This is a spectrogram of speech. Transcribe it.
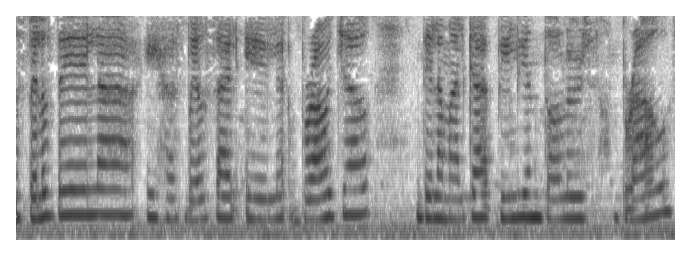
los pelos de las hijas voy a usar el Brow Gel de la marca Billion Dollars Brows.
